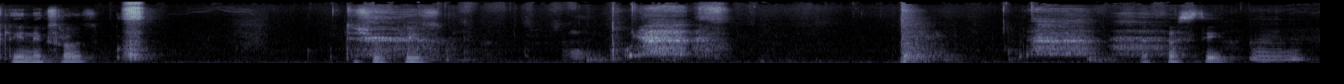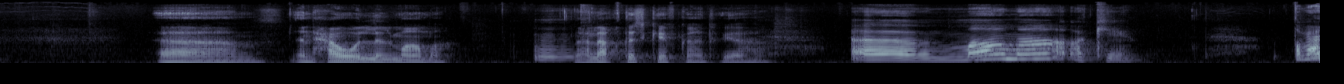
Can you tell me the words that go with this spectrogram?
كلينكس روز تشو بليز نفستي؟ نحول للماما. علاقتك كيف كانت وياها؟ آه ماما أوكي. طبعا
